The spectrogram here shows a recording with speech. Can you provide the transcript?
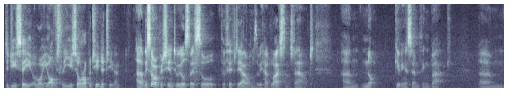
Did you see? Well, you obviously you saw opportunity then. Uh, we saw opportunity. We also saw the 50 albums that we had licensed out um, not giving us anything back. Um,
